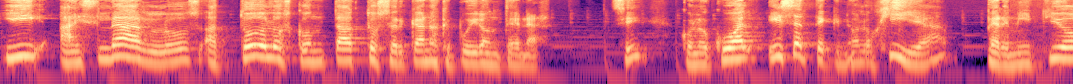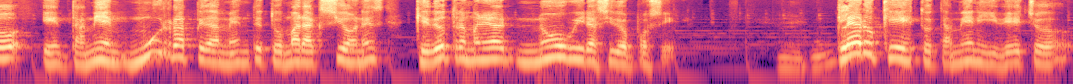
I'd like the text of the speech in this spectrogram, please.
y aislarlos a todos los contactos cercanos que pudieron tener. ¿sí? Con lo cual, esa tecnología permitió eh, también muy rápidamente tomar acciones que de otra manera no hubiera sido posible. Claro que esto también, y de hecho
